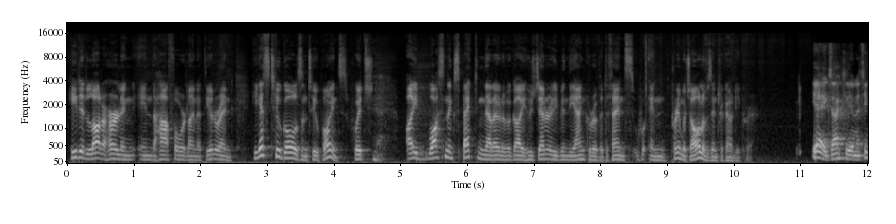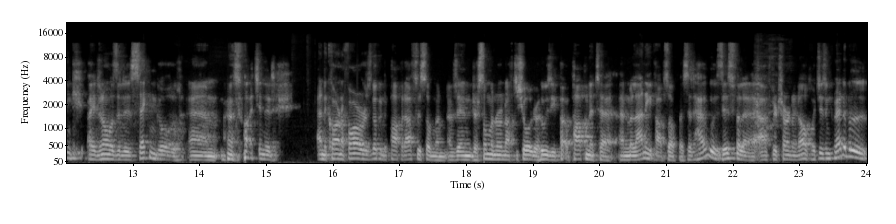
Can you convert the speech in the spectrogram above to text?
he did a lot of hurling in the half forward line at the other end. He gets two goals and two points, which yeah. I wasn't expecting that out of a guy who's generally been the anchor of a defence in pretty much all of his intercounty career. Yeah, exactly. And I think I don't know was it his second goal. Um, I was watching it and the corner forward is looking to pop it off to someone. I was saying there's someone running off the shoulder. Who's he popping it to? And Mullaney pops up. I said, How is this fella after turning up? Which is incredible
